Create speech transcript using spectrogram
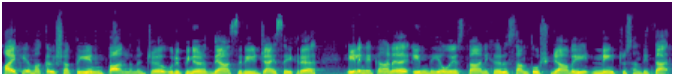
ஐக்கிய மக்கள் சக்தியின் பாராளுமன்ற உறுப்பினர் தியாசிரி ஜெயசேகர இலங்கைக்கான இந்திய உயர்ஸ்தானிகர் சந்தோஷ் ஜாவை நேற்று சந்தித்தார்.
